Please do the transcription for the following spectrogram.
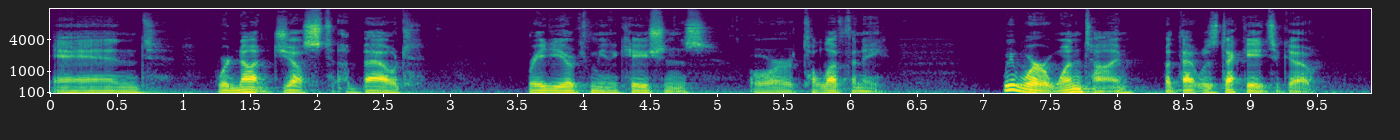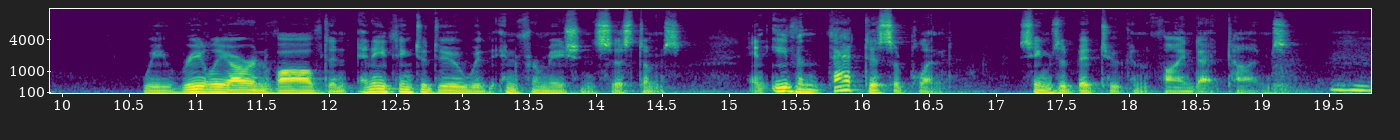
And we're not just about radio communications or telephony. We were at one time, but that was decades ago. We really are involved in anything to do with information systems. And even that discipline seems a bit too confined at times. Mm-hmm.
